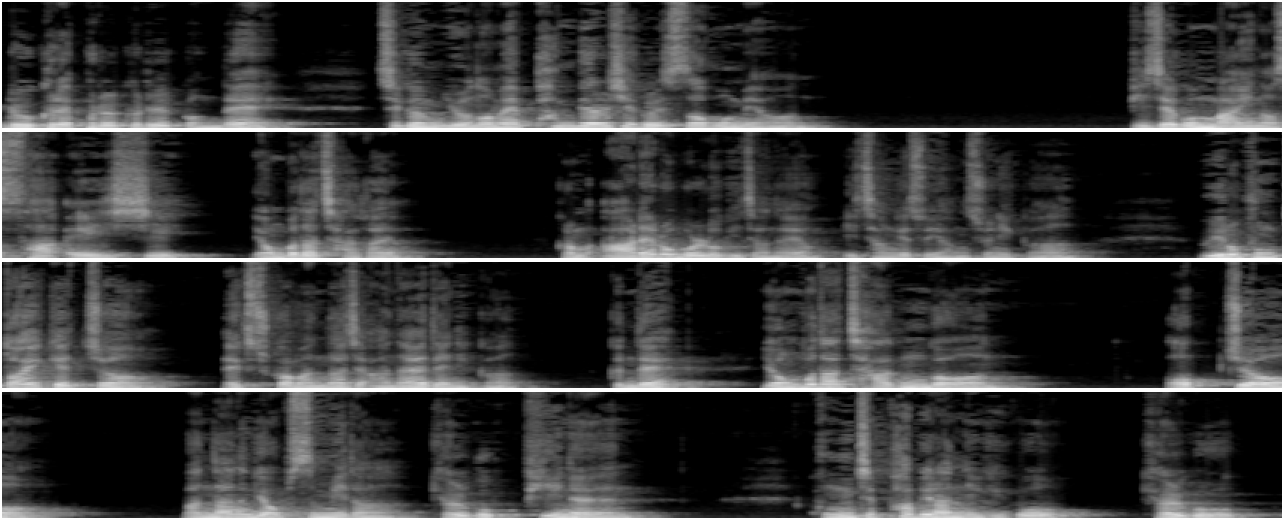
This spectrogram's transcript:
그리고 그래프를 그릴 건데 지금 요놈의 판별식을 써보면 b제곱 마이너스 4ac 0보다 작아요. 그럼 아래로 볼록이잖아요. 이차계수 양수니까. 위로 붕 떠 있겠죠? x가 만나지 않아야 되니까. 근데 0보다 작은 건 없죠. 만나는 게 없습니다. 결국 b는 공집합이란 얘기고 결국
